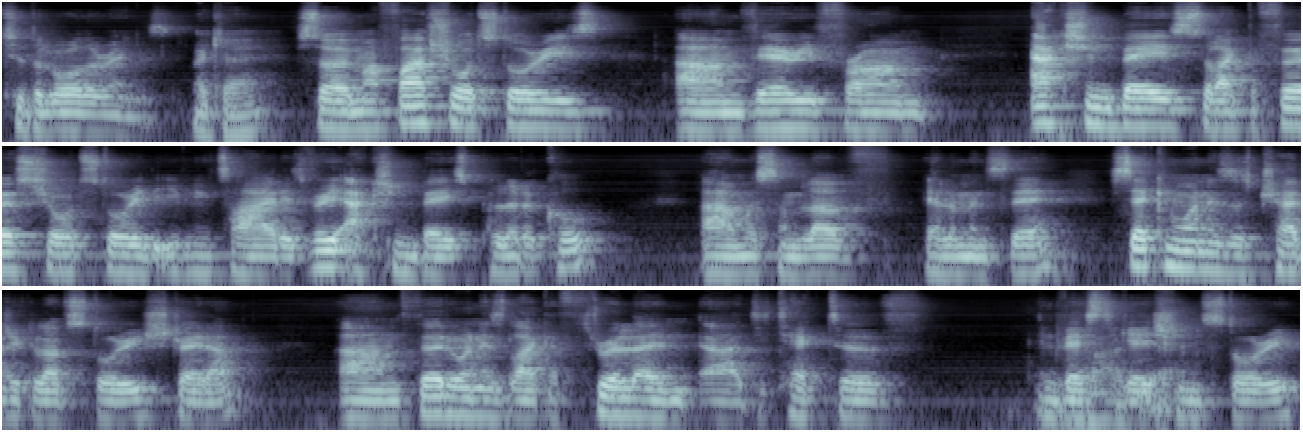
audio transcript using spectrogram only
to The Lord of the Rings. Okay. So my five short stories um, vary from action based. So like the first short story, The Evening Tide, is very action based, political, um, with some love elements there. Second one is a tragic love story, straight up. Um, third one is like a thriller and uh, detective investigation story,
